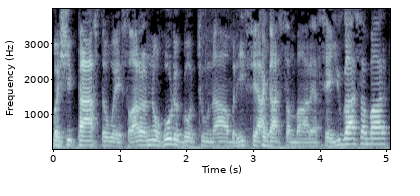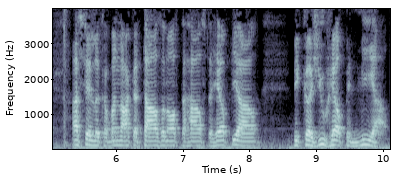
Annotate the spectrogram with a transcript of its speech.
But she passed away, so I don't know who to go to now. But he said, "I got somebody." I said, "You got somebody?" I said, "Look, I'm gonna knock a thousand off the house to help you out because you helping me out."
